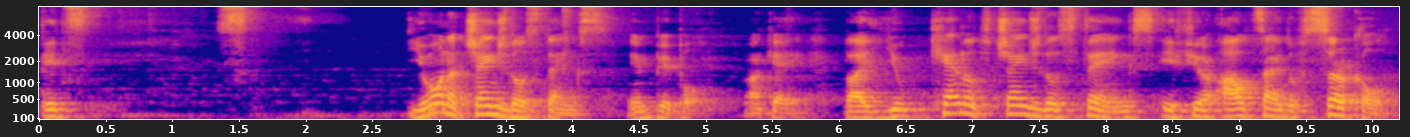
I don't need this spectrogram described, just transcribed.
it's you want to change those things in people, okay? But you cannot change those things if you're outside of circle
